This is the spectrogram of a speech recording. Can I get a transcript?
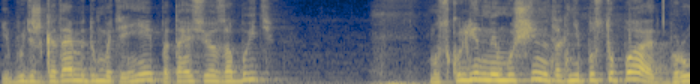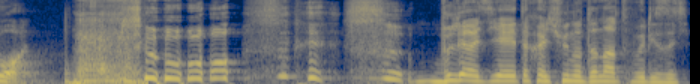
и будешь годами думать о ней, пытаясь ее забыть? Мускулинные мужчины так не поступают, бро. Блядь, я это хочу на донат вырезать.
